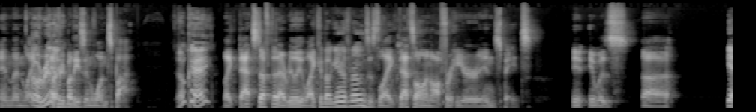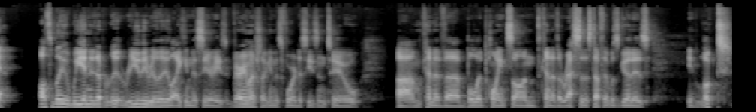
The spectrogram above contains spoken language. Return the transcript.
and then like Oh, really? everybody's in one spot okay like that stuff that I really like about Game of Thrones is like that's all on offer here in spades. It it was uh yeah. Ultimately we ended up re- really really liking the series, very much looking this forward to season 2. Um kind of the bullet points on kind of the rest of the stuff that was good is it looked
